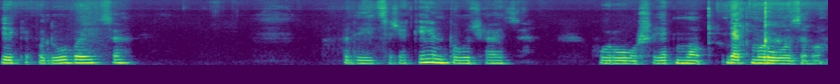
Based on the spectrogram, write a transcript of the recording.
тільки подобається. Подивіться, який він виходить хороший, як, як морозиво.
